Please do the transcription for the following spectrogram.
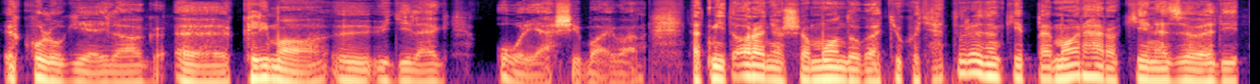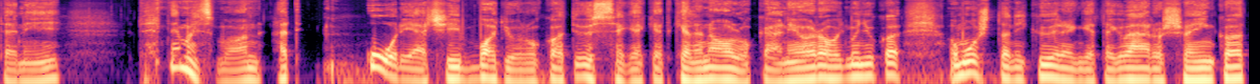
ökológiailag, klímaügyileg óriási baj van. Tehát mi itt aranyosan mondogatjuk, hogy hát tulajdonképpen marhára kéne zöldíteni, de nem ez van, hát óriási vagyonokat, összegeket kellene allokálni arra, hogy mondjuk a, a mostani kőrengeteg városainkat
